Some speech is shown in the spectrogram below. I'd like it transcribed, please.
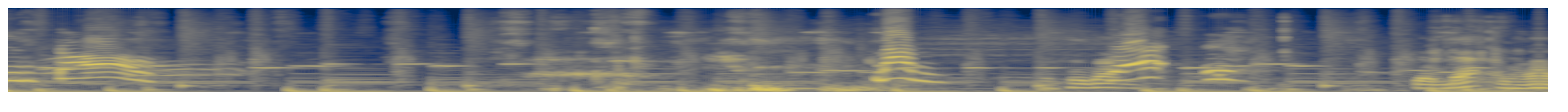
กินต้านั่นคือนั่นแบะเดี๋ยวแบะเหรอ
